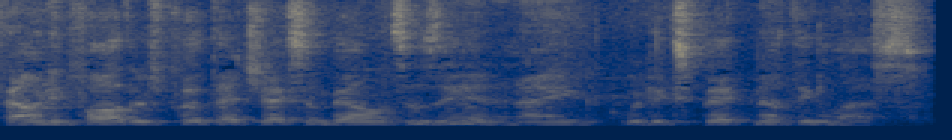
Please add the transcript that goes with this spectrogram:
founding fathers put that checks and balances in, and I would expect nothing less.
